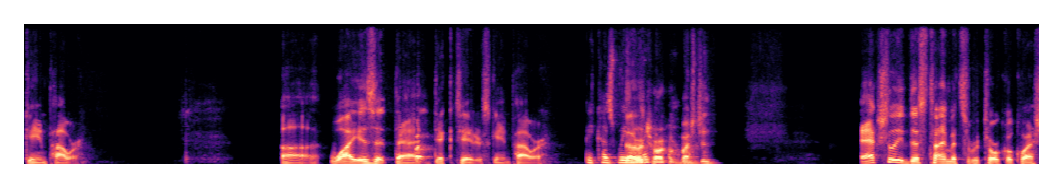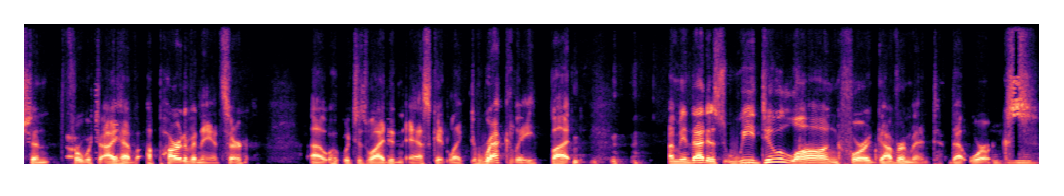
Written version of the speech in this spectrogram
gain power? Uh, why is it that What? dictators gain power? Because Is we that a rhetorical them. question? Actually, this time it's a rhetorical question for which I have a part of an answer, uh, which is why I didn't ask it like directly. But I mean, that is, we do long for a government that works,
